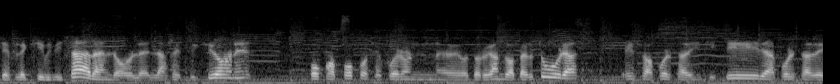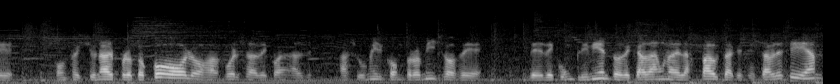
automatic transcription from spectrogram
se flexibilizaran las restricciones, poco a poco se fueron otorgando aperturas, eso a fuerza de insistir, a fuerza de confeccionar protocolos, a fuerza de asumir compromisos de, cumplimiento de cada una de las pautas que se establecían.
